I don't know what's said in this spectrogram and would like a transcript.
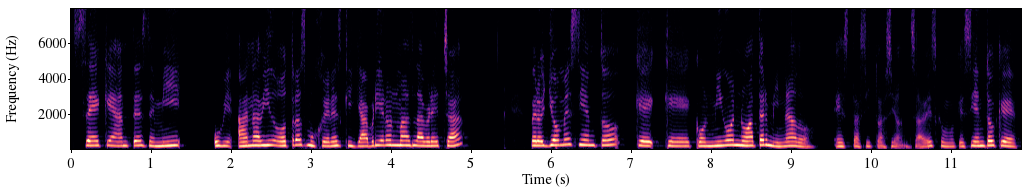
sé que antes de mí han habido otras mujeres que ya abrieron más la brecha, pero yo me siento que, que conmigo no ha terminado esta situación, ¿sabes? Como que siento que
